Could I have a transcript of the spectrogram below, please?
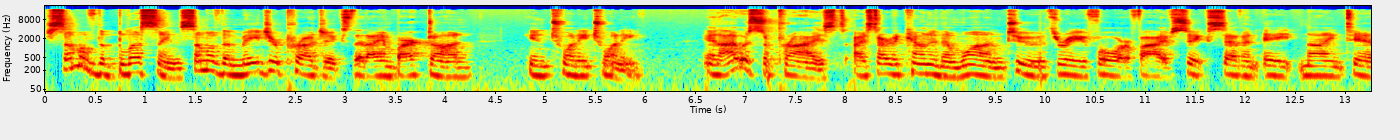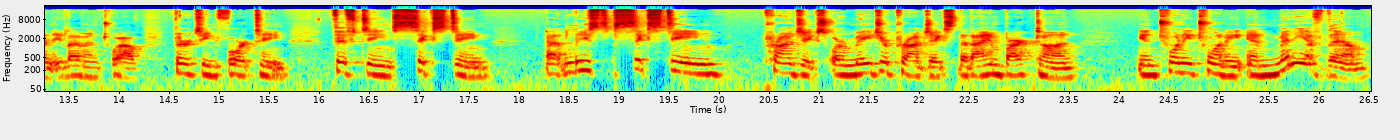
some of the blessings, some of the major projects that I embarked on in 2020. And I was surprised. I started counting them 1, 2, 3, 4, 5, 6, 7, 8, 9, 10, 11, 12, 13, 14, 15, 16, at least 16 projects or major projects that I embarked on in 2020. And many of them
